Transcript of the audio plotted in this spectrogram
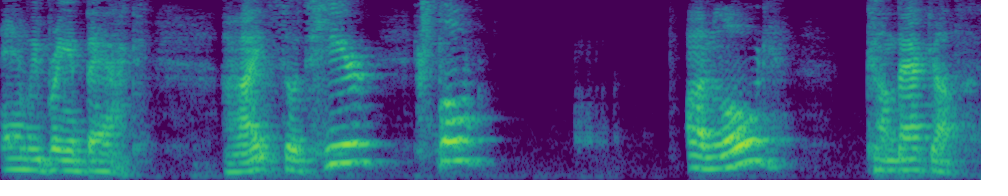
And we bring it back. All right, so it's here, explode, unload, come back up.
